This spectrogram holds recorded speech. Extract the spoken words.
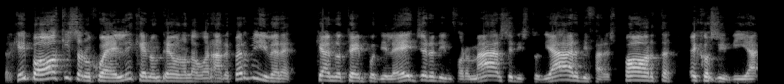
Perché i pochi sono quelli che non devono lavorare per vivere, che hanno tempo di leggere, di informarsi, di studiare, di fare sport e così via.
